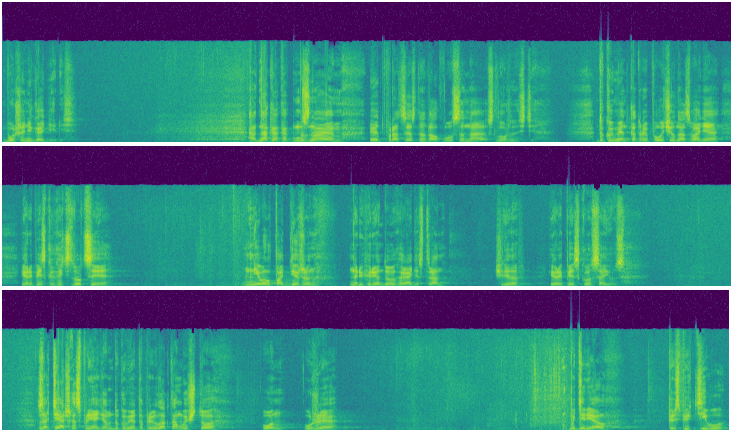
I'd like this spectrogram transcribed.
больше не годились. Однако, как мы знаем, этот процесс натолкнулся на сложности. Документ, который получил название Европейской Конституции, не был поддержан на референдумах в ряде стран, членов Европейского Союза. Затяжка с принятием документа привела к тому, что он уже потерял перспективу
